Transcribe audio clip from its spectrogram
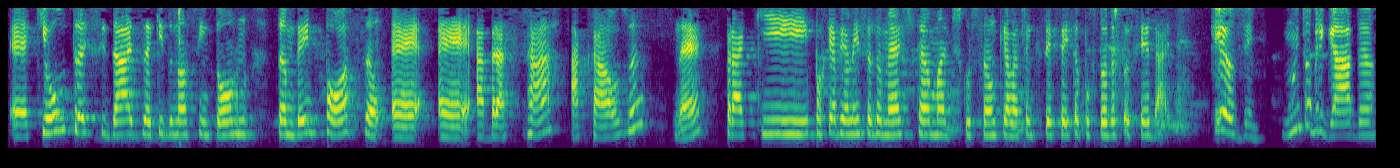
é, que outras cidades aqui do nosso entorno também possam é, é abraçar a causa, né? Para que, porque a violência doméstica é uma discussão que ela tem que ser feita por toda a sociedade. Cleuse, muito obrigada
